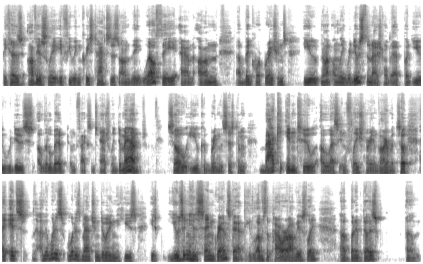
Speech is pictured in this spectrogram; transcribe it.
because obviously, if you increase taxes on the wealthy and on uh, big corporations, you not only reduce the national debt, but you reduce a little bit, in fact, substantially, demand. So you could bring the system back into a less inflationary environment. So it's, I mean, what is what is Manchin doing? He's he's using his same grandstand. He loves the power, obviously, uh, but it does um,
